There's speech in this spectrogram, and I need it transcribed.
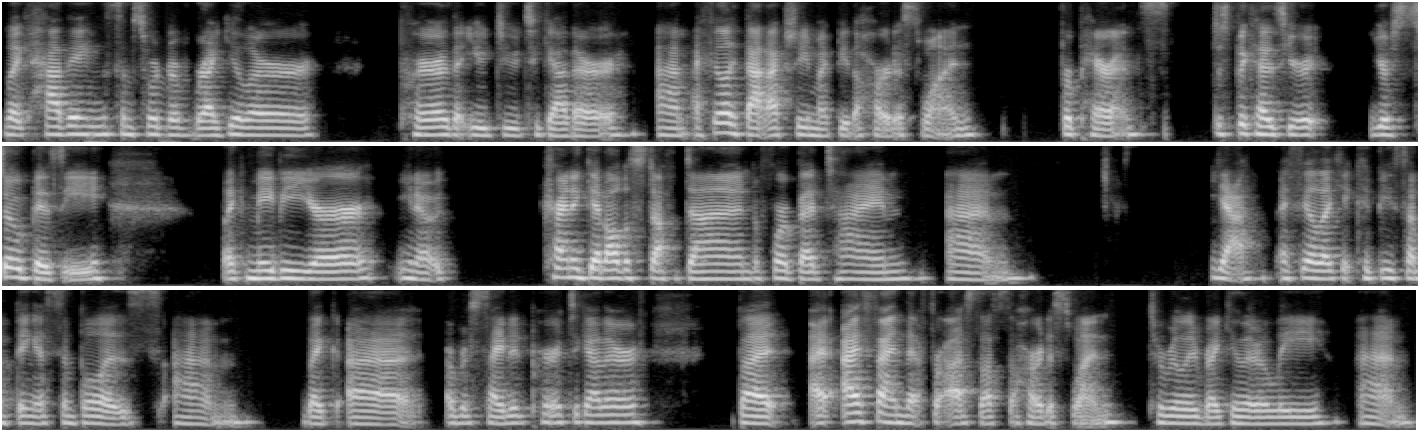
like having some sort of regular prayer that you do together. Um i feel like that actually might be the hardest one for parents just because you're you're so busy. Like maybe you're you know trying to get all the stuff done before bedtime. Um yeah i feel like it could be something as simple as um like a, a recited prayer together but I, I find that for us that's the hardest one to really regularly um,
